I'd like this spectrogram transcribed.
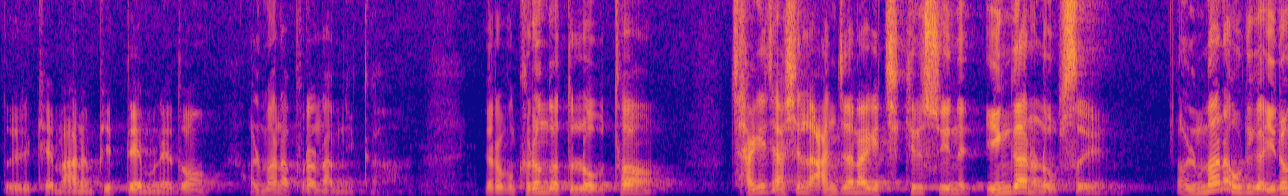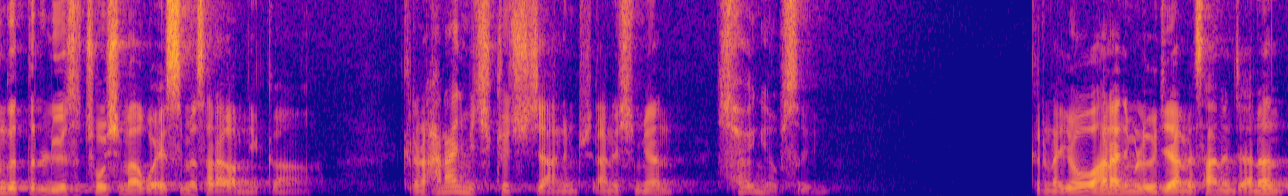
또 이렇게 많은 빚 때문에도 얼마나 불안합니까? 여러분 그런 것들로부터 자기 자신을 안전하게 지킬 수 있는 인간은 없어요. 얼마나 우리가 이런 것들을 위해서 조심하고 애쓰며 살아갑니까? 그러나 하나님이 지켜주지 않으- 않으시면 소용이 없어요. 그러나 요 하나님을 의지하며 사는 자는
